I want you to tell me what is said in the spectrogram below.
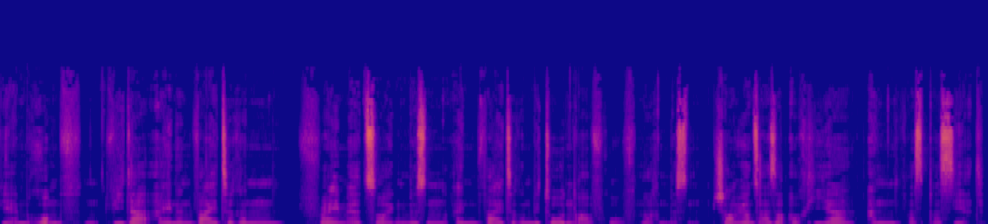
wir im Rumpf wieder einen weiteren Frame erzeugen müssen, einen weiteren Methodenaufruf machen müssen. Schauen wir uns also auch hier an, was passiert.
